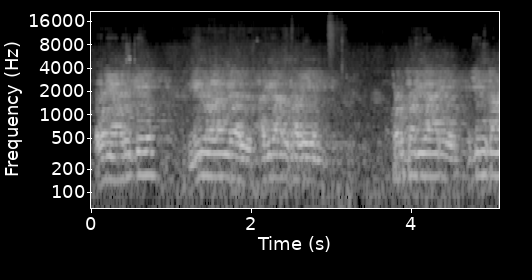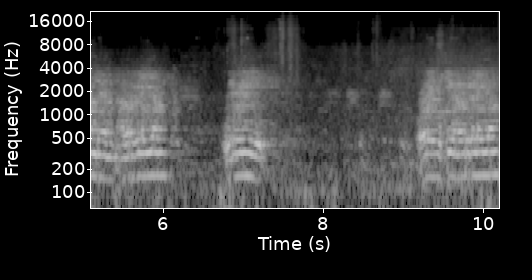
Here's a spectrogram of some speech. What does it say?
இதனை அடுத்து நீர்வளங்கள் அதிகார சபையின் பொறுப்பதிகாரி விஜயகாந்தன் அவர்களையும் உதவி ஓஎஸ்சி அவர்களையும்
